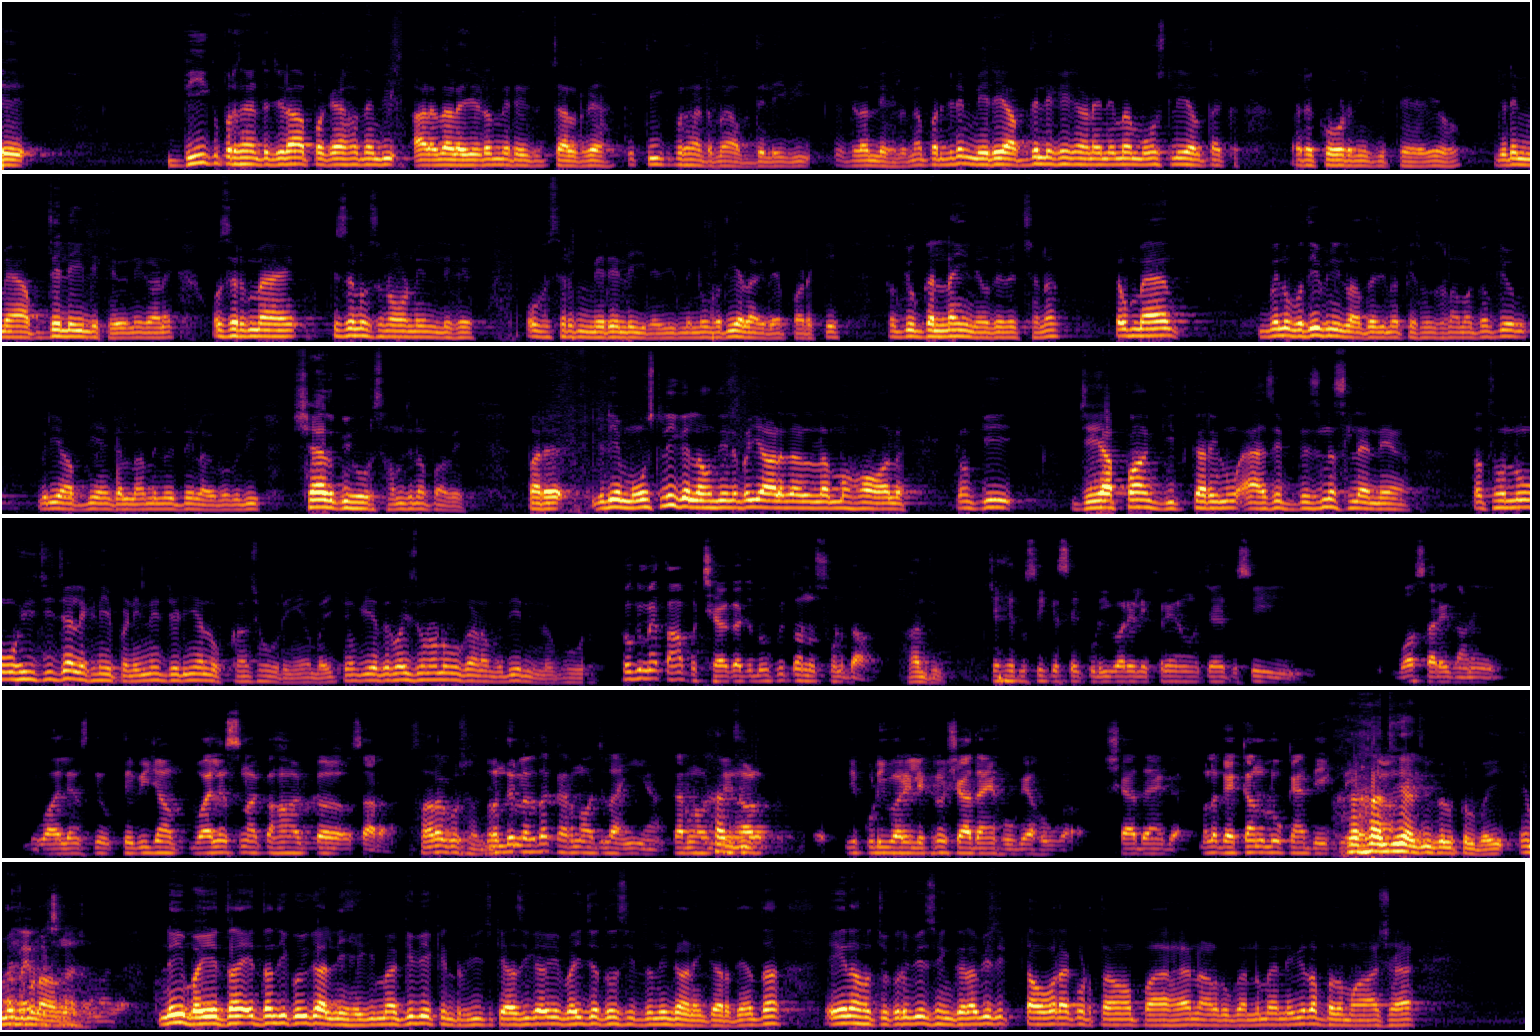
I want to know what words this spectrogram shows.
20% ਜਿਹੜਾ ਆਪਾਂ ਕਹਿ ਸਕਦੇ ਹਾਂ ਵੀ ਆਲੇ ਦਾਲੇ ਜਿਹੜਾ ਮੇਰੇ ਚੱਲ ਰਿਹਾ ਤੇ 30% ਮੈਂ ਆਪਦੇ ਲਈ ਵੀ ਜਿਹੜਾ ਲਿਖ ਲੈਣਾ ਪਰ ਜਿਹੜੇ ਮੇਰੇ ਆਪਦੇ ਲਿਖੇ ਗਾਣੇ ਨੇ, ਮੈਂ ਮੋਸਟਲੀ ਹਾਲ ਤੱਕ ਰਿਕਾਰਡ ਨਹੀਂ ਕੀਤੇ ਹੈਗੇ ਉਹ। ਜਿਹੜੇ ਮੈਂ ਆਪਦੇ ਲਈ ਲਿਖੇ ਹੋਏ ਨੇ ਗਾਣੇ, ਉਹ ਸਿਰਫ ਮੈਂ ਕਿਸੇ ਨੂੰ ਸੁਣਾਉਣ ਲਈ ਨਹੀਂ ਲਿਖੇ। ਉਹ ਸਿਰਫ ਮੇਰੇ ਲਈ ਨੇ ਵੀ, ਮੈਨੂੰ ਵਧੀਆ ਲੱਗਦੇ ਆ ਪੜ੍ਹ ਕੇ, ਕਿਉਂਕਿ ਉਹ ਗੱਲਾਂ ਹੀ ਨੇ ਉਹਦੇ ਵਿੱਚ, ਹਨਾ। ਤੇ ਉਹ ਮੈਂ, ਮੈਨੂੰ ਵਧੀਆ ਵੀ ਨਹੀਂ ਲੱਗਦਾ ਜੇ ਮੈਂ ਕਿਸੇ ਨੂੰ ਸੁਣਾਵਾਂ, ਕਿਉਂਕਿ ਉਹ ਮੇਰੀ ਆਪਦੀਆਂ ਗੱਲਾਂ, ਮੈਨੂੰ ਇਦਾਂ ਹੀ ਲੱਗਦਾ ਹੁੰਦਾ ਵੀ ਸ਼ਾਇਦ ਕੋਈ ਹੋਰ ਸਮਝ ਨਾ ਪਾਵੇ। ਪਰ ਜਿਹੜੀਆਂ ਮੋਸਟਲੀ ਗੱਲਾਂ ਹੁੰਦੀਆਂ ਨੇ ਬਈ ਆਲੇ ਦੁਆਲੇ ਦਾ ਮਾਹੌਲ, ਕਿਉਂਕਿ ਜੇ ਆਪਾਂ ਗੀਤਕਾਰੀ ਨੂੰ ਐਜ਼ ਅ ਬਿਜ਼ਨਸ ਲੈਨੇ ਆ ਤਾਂ ਤੁਹਾਨੂੰ ਉਹੀ ਚੀਜ਼ਾਂ ਲਿਖਣੀਆਂ ਪੈਣੀਆਂ ਨੇ ਜਿਹੜੀਆਂ ਲੋਕਾਂ 'ਚ ਹੋ ਰਹੀਆਂ ਬਾਈ ਕਿਉਂਕਿ ਅਦਰਵਾਈਜ਼ ਉਹਨਾਂ ਨੂੰ ਉਹ ਗਾਣਾ ਵਧੀਆ ਨਹੀਂ ਲੱਗੂਗਾ। ਕਿਉਂਕਿ ਮੈਂ ਤਾਂ ਪੁੱਛਿਆਗਾ ਜਦੋਂ ਕੋਈ ਤੁਹਾਨੂੰ ਸੁਣਦਾ ਹਾਂਜੀ। ਚਾਹੇ ਤੁਸੀਂ ਕਿਸੇ ਕੁੜੀ ਬਾਰੇ ਲਿਖ ਰਹੇ ਹੋ ਚਾਹੇ ਤੁਸੀਂ ਬਹੁਤ ਸਾਰੇ ਗਾਣੇ ਵਾਇਲੈਂਸ ਦੇ ਉੱਤੇ ਵੀ ਜਾਂ ਵਾਇਲੈਂਸ ਨਾ ਕਹਾ ਇੱਕ ਸਾਰਾ। ਸਾਰਾ ਕੁਝ ਹਾਂਜੀ। ਬੰਦੇ ਨੂੰ ਲੱਗਦਾ ਕਰਨ ਔਜਲਾ ਹੀ ਆ ਕਰਨ ਔਜਲੇ ਨਾਲ ਜੇ ਕੁੜੀ ਬਾਰੇ ਲਿਖ ਰਹੇ ਹੋ ਸ਼ਾਇਦ ਐ ਹੋ ਗਿਆ ਹੋਊਗਾ ਸ਼ਾਇਦ ਐ ਮਤਲਬ ਗਾਇਕਾਂ ਨੂੰ ਲੋਕ ਐ ਦੇਖਦੇ ਹਾਂਜੀ ਹਾਂਜੀ ਬਿਲਕੁਲ ਬਾਈ ਇਮੇਜ ਮੈਂ ਬਣਾ ਪੁੱਛਣਾ ਲਓ ਚਾਹੁੰਦਾ ਨਹੀਂ ਬਾਈ ਇਦਾਂ ਇਦਾਂ ਦੀ ਕੋਈ ਗੱਲ ਨਹੀਂ ਹੈਗੀ। ਮੈਂ ਅੱਗੇ ਵੀ ਇੱਕ ਇੰਟਰਵਿਊ 'ਚ ਕਿਹਾ ਸੀਗਾ ਵੀ ਬਾਈ ਜਦੋਂ ਅਸੀਂ ਇਦਾਂ ਦੇ ਗਾਣੇ ਕਰਦੇ ਆ ਤਾਂ ਇਹ ਨਾ ਹੋ ਚੁੱਕਰ ਵੀ ਸਿੰਗਰ ਆ ਵੀ ਇਹਦੀ ਟੌਰ ਆ ਕੁੜਤਾ ਪਾਇਆ ਹੈ ਨਾਲ ਦੋ ਗਨ ਮੈਨੇ ਵੀ ਇਹਦਾ ਬਦਮਾਸ਼ ਹੈ।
